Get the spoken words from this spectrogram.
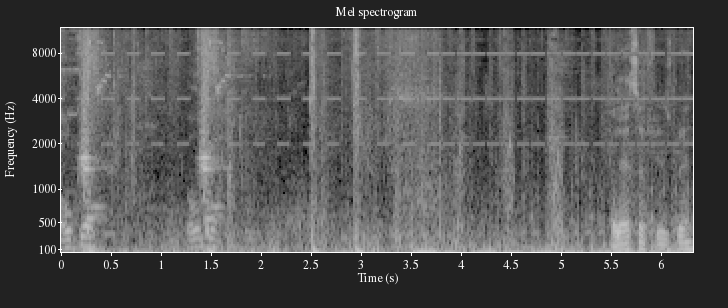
Okay. Okay. Oh, that's what feels good.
